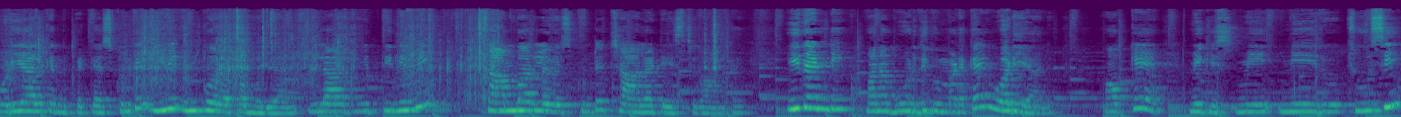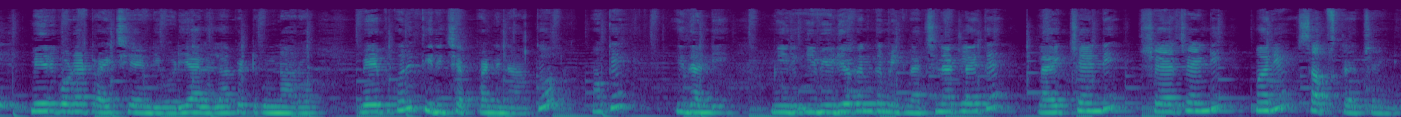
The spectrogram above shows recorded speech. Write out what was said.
వడియాల కింద పెట్టేసుకుంటే ఇవి ఇంకో రకం వడియాలు. ఇలా తినివి సాంబార్లో వేసుకుంటే చాలా టేస్ట్గా ఉంటాయి. ఇదండి మన బూడిది గుమ్మడికాయ వడియాలు. ఓకే? మీకు మీ మీరు చూసి మీరు కూడా ట్రై చేయండి వడియాలు ఎలా పెట్టుకున్నారో. వేపుకొని తిని చెప్పండి నాకు. ఓకే? ఇదండి. మీరు ఈ వీడియో కనుక మీకు నచ్చినట్లయితే లైక్ చేయండి షేర్ చేయండి మరియు సబ్స్క్రైబ్ చేయండి.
